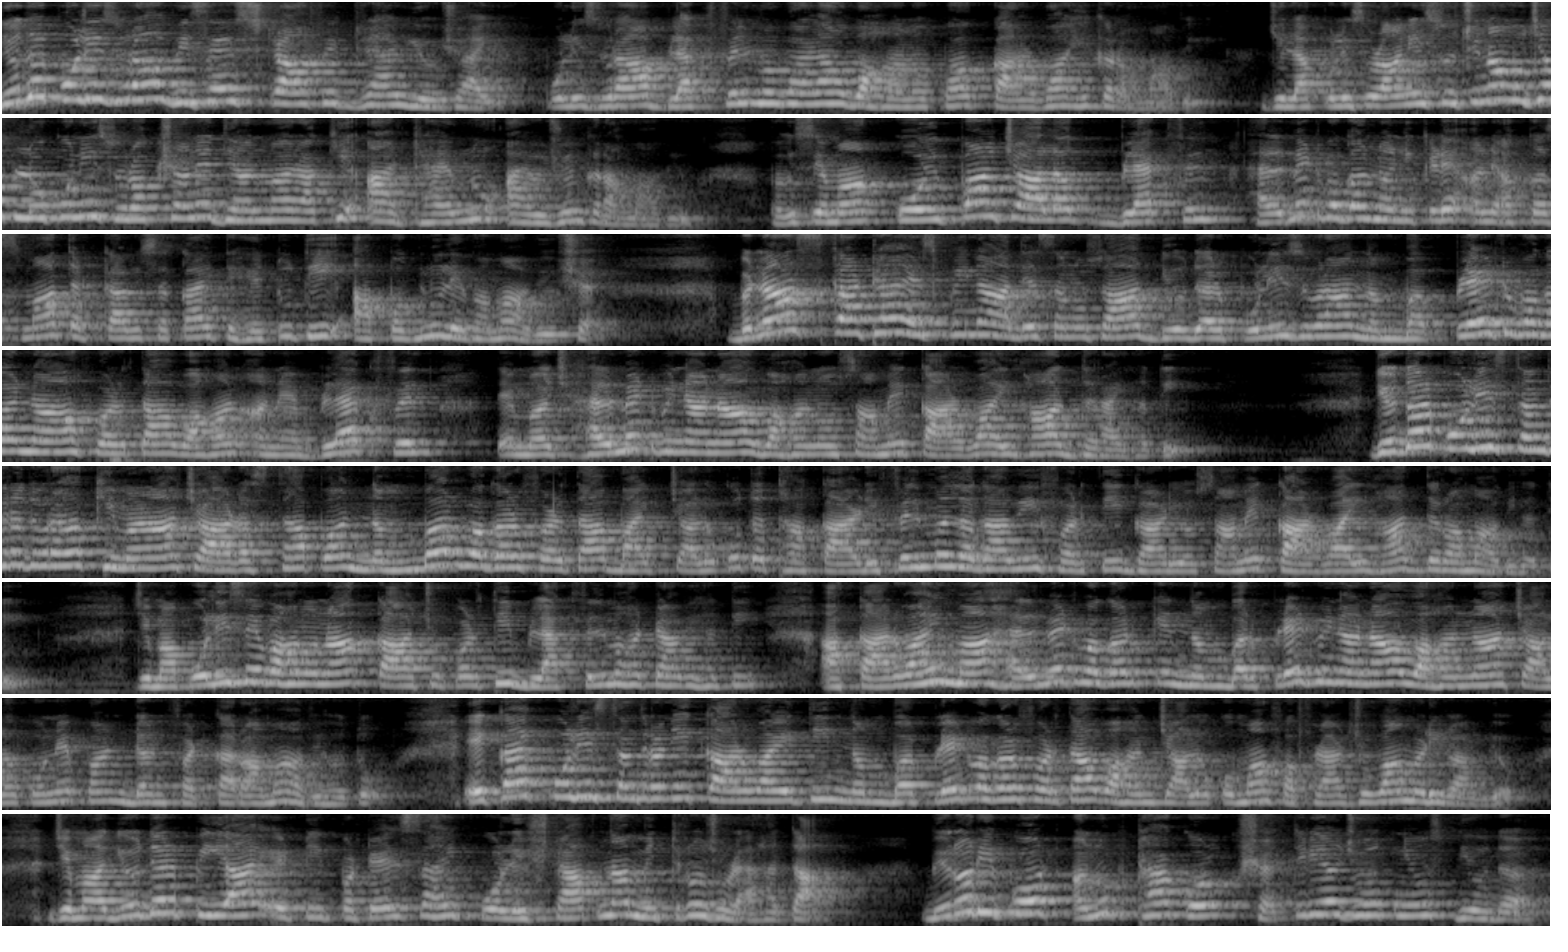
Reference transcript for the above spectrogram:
Deodar police દ્વારા વિશેષ traffic drive યોજાઈ. પોલીસ દ્વારા બ્લેક ફિલ્મવાળા વાહનો પર કાર્યવાહી કરવામાં આવી. જિલ્લા પોલીસ વડાની સૂચના મુજબ લોકોની સુરક્ષાને ધ્યાનમાં રાખી આ ડ્રાઈવનું આયોજન કરવામાં આવ્યું. ભવિષ્યમાં કોઈ પણ ચાલક બ્લેક ફિલ્મ, હેલ્મેટ વગર ન નીકળે અને અકસ્માત અટકાવી શકાય તે હેતુથી આ પગલું લેવામાં આવ્યું છે. બનાસકાંઠા એસપીના આદેશ અનુસાર દિયોદર પોલીસ દ્વારા નંબર પ્લેટ વગરના ફરતા વાહન અને બ્લેક ફિલ્મ તેમજ હેલ્મેટ વિનાના વાહનો સામે કાર્યવાહી હાથ ધરાઈ હતી. દિયોદર પોલીસ તંત્ર દ્વારા ખીમણા ચાર રસ્તા પર નંબર વગર ફરતા બાઇક ચાલકો તથા કાળી ફિલ્મ લગાવી ફરતી ગાડીઓ સામે કાર્યવાહી હાથ ધરવામાં આવી હતી, જેમાં પોલીસે વાહનોના કાચ ઉપરથી બ્લેક ફિલ્મ હટાવી હતી. આ કાર્યવાહીમાં હેલ્મેટ વગર કે નંબર પ્લેટ વિનાના વાહનના ચાલકોને પણ દંડ ફટકારવામાં આવ્યો હતો. એકાએક પોલીસ તંત્રની કાર્યવાહીથી નંબર પ્લેટ વગર ફરતા વાહન ચાલકોમાં ફફડાટ જોવા મળી રહ્યો, જેમાં દિયોદર પીઆઈ એટી પટેલ સહિત પોલીસ સ્ટાફના મિત્રો જોડાયા હતા. Bureau report Anup Thakor Kshatriya Jyot news Deodar.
